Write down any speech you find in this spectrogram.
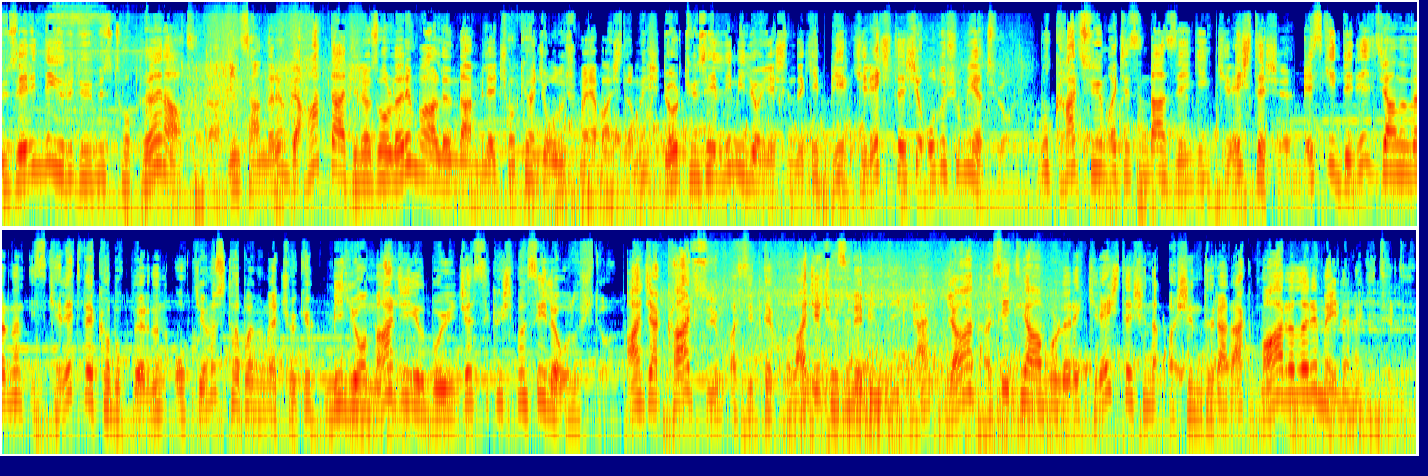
Üzerinde yürüdüğümüz toprağın altında insanların ve hatta dinozorların varlığından bile çok önce oluşmaya başlamış 450 milyon yaşındaki bir kireç taşı oluşumu yatıyor. Bu kalsiyum açısından zengin kireç taşı eski deniz canlılarının iskelet ve kabuklarının okyanus tabanına çöküp milyonlarca yıl boyunca sıkışmasıyla oluştu. Ancak kalsiyum asitte kolayca çözünebildiğinden yağan asit yağmurları kireç taşını aşındırarak mağaraları meydana getirdi.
